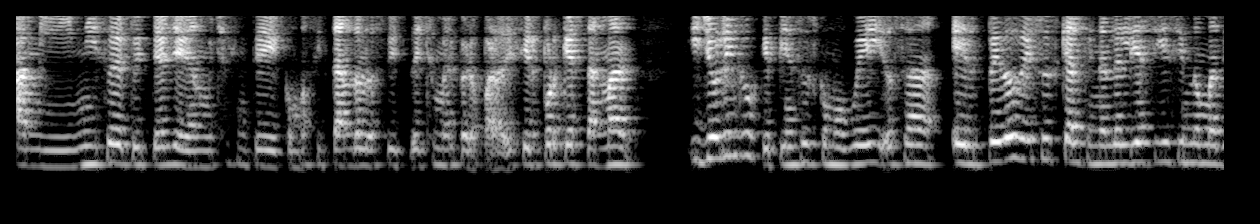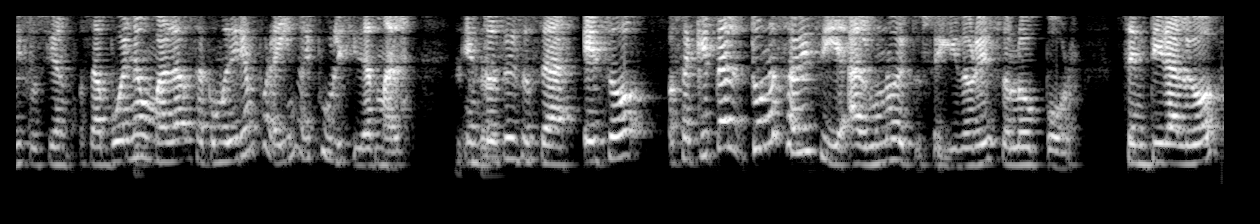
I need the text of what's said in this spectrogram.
a mi inicio de Twitter llegan mucha gente como citando los tweets de Chumel, pero para decir por qué están mal. Y yo lo único que pienso es como, güey, o sea, el pedo de eso es que al final del día sigue siendo más difusión. O sea, buena Sí. o mala, o sea, como dirían por ahí, no hay publicidad mala. Entonces, o sea, eso, o sea, ¿qué tal? Tú no sabes si alguno de tus seguidores solo por sentir algo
